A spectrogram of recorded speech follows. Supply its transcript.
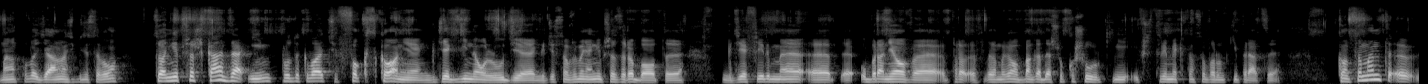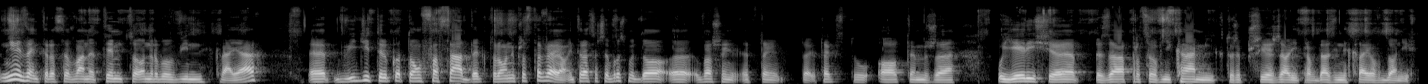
mają odpowiedzialność biznesową, co nie przeszkadza im produkować w Foxconnie, gdzie giną ludzie, gdzie są wymieniani przez roboty, gdzie firmy e, e, ubraniowe zamawiają w Bangladeszu koszulki i wszyscy wiemy, jakie tam są warunki pracy. Konsument nie jest zainteresowany tym, co on robił w innych krajach, E, widzi tylko tą fasadę, którą oni przedstawiają. I teraz jeszcze wróćmy do e, waszej e, tutaj, tekstu o tym, że ujęli się za pracownikami, którzy przyjeżdżali prawda, z innych krajów do nich.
